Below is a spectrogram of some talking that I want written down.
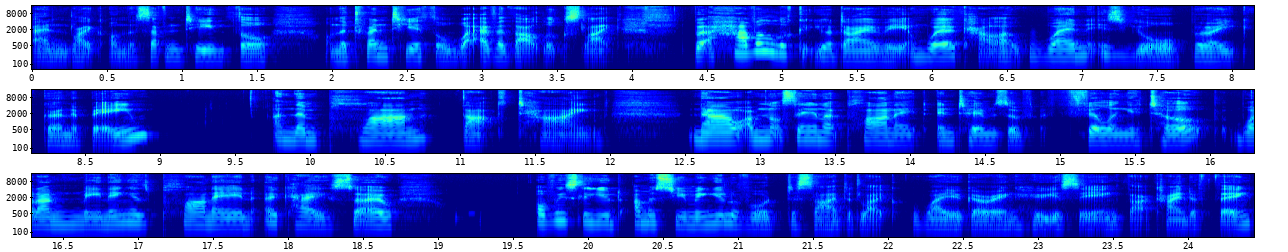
end like on the 17th or on the 20th or whatever that looks like. But have a look at your diary and work out like when is your break going to be and then plan that time. Now, I'm not saying like plan it in terms of filling it up. What I'm meaning is planning, okay, so obviously you I'm assuming you'll have already decided like where you're going, who you're seeing, that kind of thing.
